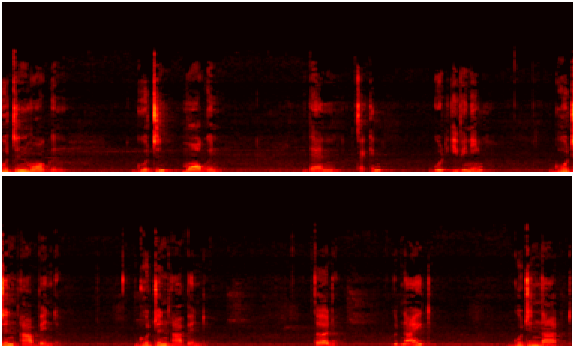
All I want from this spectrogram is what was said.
Guten Morgen. Guten Morgen. Then second, good evening. Guten Abend. Guten Abend. Third, good night. Guten Nacht.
